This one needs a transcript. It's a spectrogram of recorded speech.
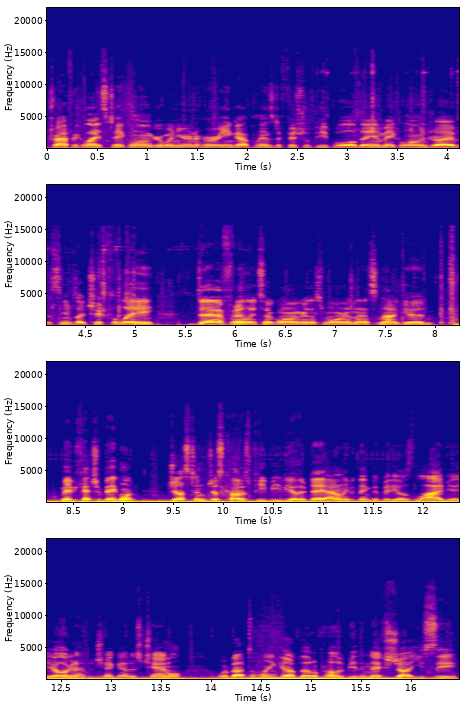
traffic lights take longer when you're in a hurry and got plans to fish with people all day and make a long drive. It seems like Chick-fil-A definitely took longer this morning. That's not good. Maybe catch a big one. Justin just caught his PB the other day. I don't even think the video is live yet. Y'all are gonna have to check out his channel. We're about to link up. That'll probably be the next shot you see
